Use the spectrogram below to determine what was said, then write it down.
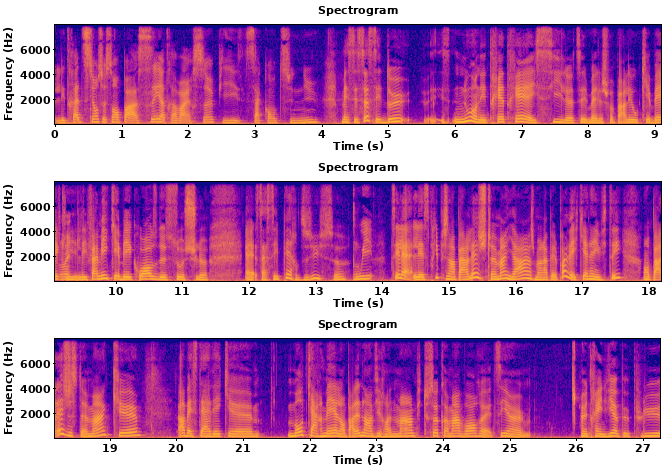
les traditions se sont passées à travers ça, puis ça continue. Mais c'est ça, c'est deux. Nous, on est très, très ici, là, tu sais, ben, je vais parler au Québec, les, familles québécoises de souche, là. Euh, ça s'est perdu, ça. Oui. Tu sais, l'esprit, puis j'en parlais justement hier, je me rappelle pas avec quel invité, on parlait justement que. Ah, ben, c'était avec euh, Maude Carmel, on parlait de l'environnement, puis tout ça, comment avoir, euh, tu sais, un, un, train de vie un peu plus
